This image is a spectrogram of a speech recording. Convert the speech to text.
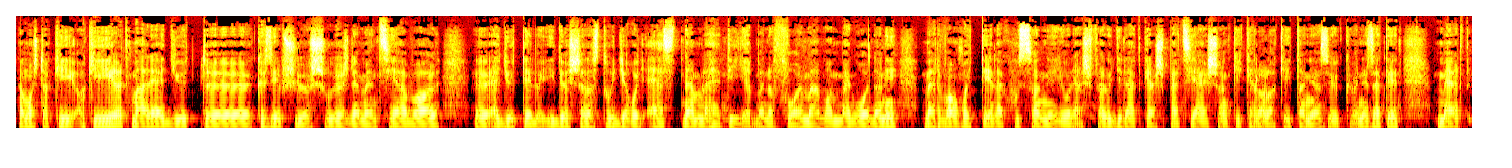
Na most, aki, aki élt már együtt középsúlyos, súlyos demenciával együtt élő idősen, az tudja, hogy ezt nem lehet így ebben a formában megoldani, mert van, hogy tényleg 24 órás felügyelet kell, speciálisan ki kell alakítani az ő környezetét, mert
